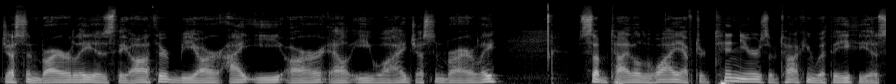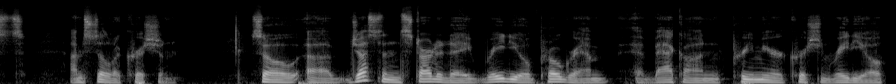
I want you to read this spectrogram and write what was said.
Justin Brierley is the author, B R I E R L E Y, Justin Brierley. Subtitled, Why After 10 Years of Talking with Atheists, I'm Still a Christian. So, uh, Justin started a radio program uh, back on Premier Christian Radio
